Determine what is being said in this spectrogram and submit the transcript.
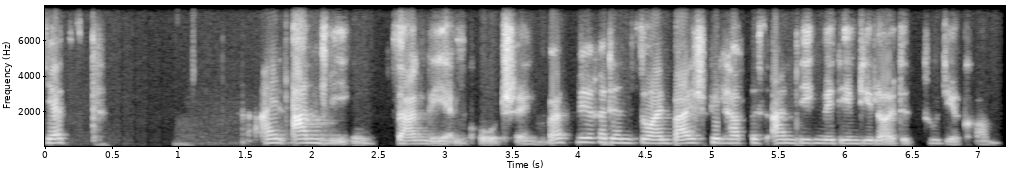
jetzt ein Anliegen, sagen wir im Coaching. Was wäre denn so ein beispielhaftes Anliegen, mit dem die Leute zu dir kommen?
